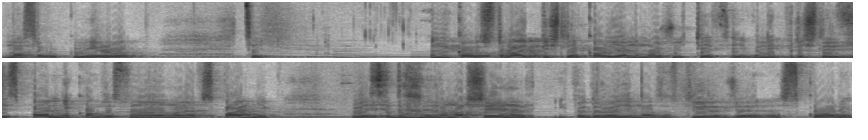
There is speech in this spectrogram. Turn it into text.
нас евакуювати. Вони кажуть, вставай, пішли, кажу, я не можу йти. Цей. Вони прийшли зі спальником, засунули мене в спальник, висадили на машину і по дорозі нас зустріли вже скорі,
